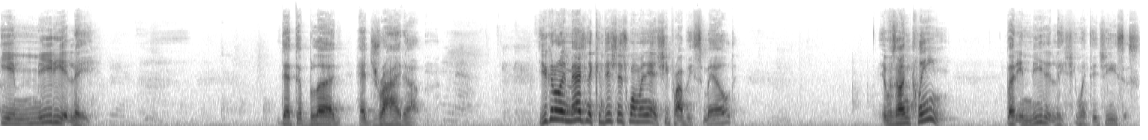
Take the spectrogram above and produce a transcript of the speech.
immediately that the blood had dried up. You can only imagine the condition this woman in. She probably smelled. It was unclean. But immediately she went to Jesus,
